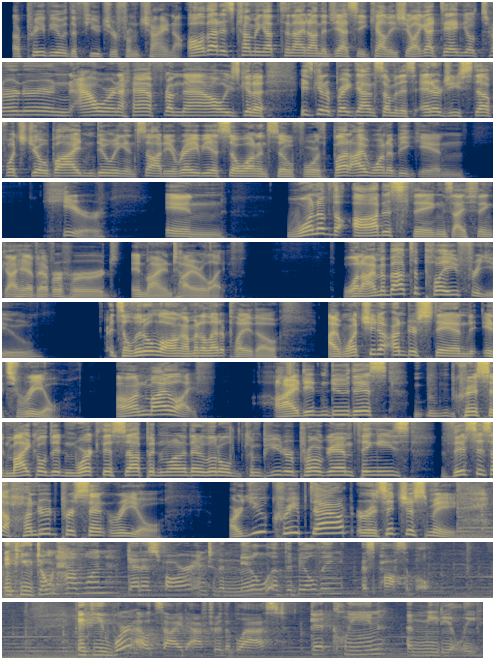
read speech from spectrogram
a preview of the future from China. All that is coming up tonight on the Jesse Kelly show. I got Daniel Turner an hour and a half from now. He's going to he's going to break down some of this energy stuff, what's Joe Biden doing in Saudi Arabia, so on and so forth. But I want to begin here in one of the oddest things I think I have ever heard in my entire life. What I'm about to play for you, it's a little long. I'm going to let it play though. I want you to understand it's real. On my life, I didn't do this. Chris and Michael didn't work this up in one of their little computer program thingies. This is 100% real. Are you creeped out or is it just me? If you don't have one, get as far into the middle of the building as possible. If you were outside after the blast, get clean immediately.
